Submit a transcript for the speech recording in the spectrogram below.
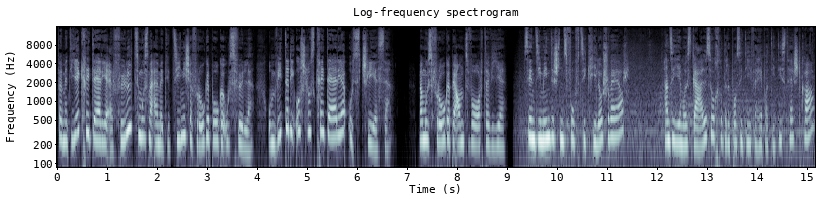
Wenn man diese Kriterien erfüllt, muss man einen medizinischen Fragebogen ausfüllen, um weitere Ausschlusskriterien auszuschließen. Man muss Fragen beantworten wie Sind Sie mindestens 50 Kilo schwer? Haben Sie jemals Gelsucht oder einen positiven Hepatitis-Test gehabt?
